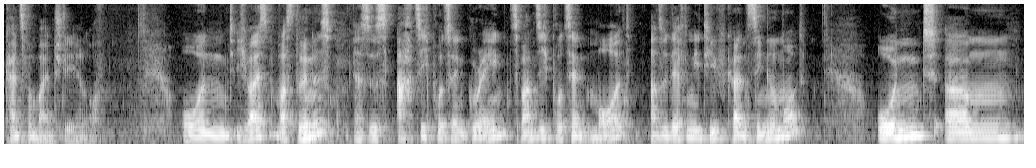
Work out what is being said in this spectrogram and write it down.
Keins von beiden steht hier drauf. Und ich weiß, was drin ist. Es ist 80% Grain, 20% Malt, also definitiv kein Single Malt. Und ähm,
